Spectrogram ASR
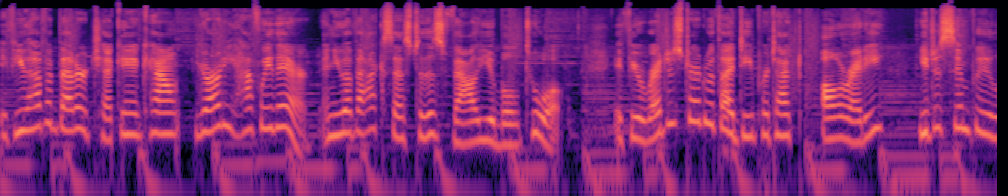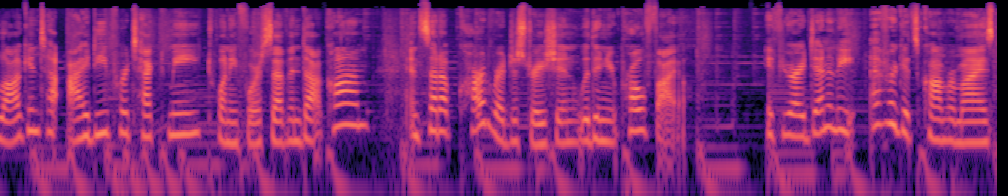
If you have a better checking account, you're already halfway there and you have access to this valuable tool. If you're registered with ID Protect already, you just simply log into IDProtectMe247.com and set up card registration within your profile. If your identity ever gets compromised,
